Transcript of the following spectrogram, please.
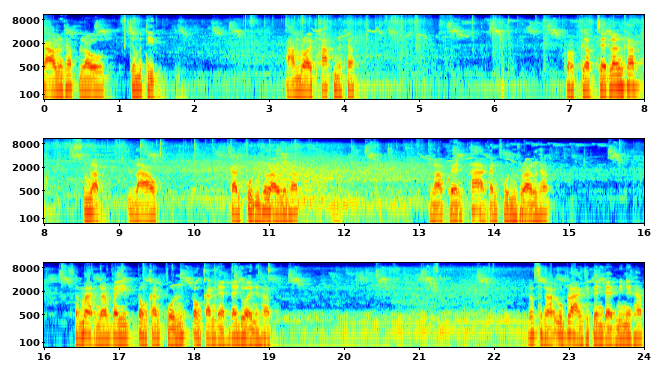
กาวนะครับ เราจะมาติดตามรอยพับนะครับ ก็เกือบเสร็จแล้วครับสำหรับราว กันฝุ่นของเรานะครับราวแขวนผ้ากันฝุ่นของเรานะครับ สามารถนำไปป้องกันฝนป้องกันแดดได้ด้วยนะครับ ลักษณะรูปร่างจะเป็นแบบนี้นะครับ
